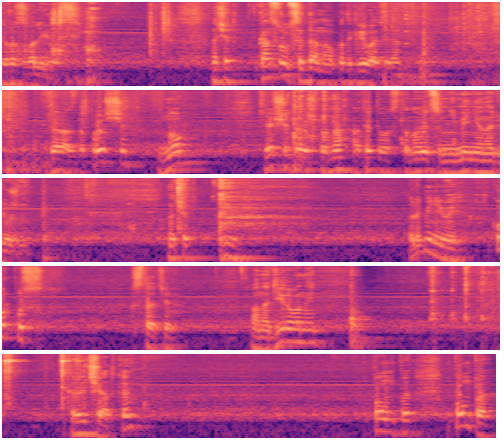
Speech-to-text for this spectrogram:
Все развалилось. Значит, конструкция данного подогревателя гораздо проще, но я считаю, что она от этого становится не менее надежной. Значит, алюминиевый корпус, кстати, анодированный, крыльчатка, помпы. Помпа,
